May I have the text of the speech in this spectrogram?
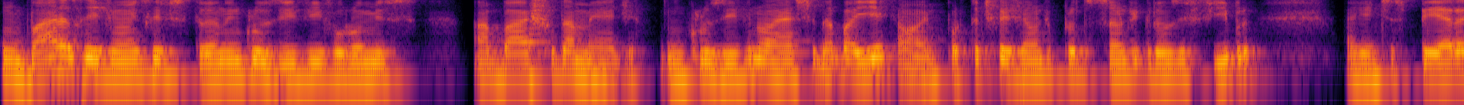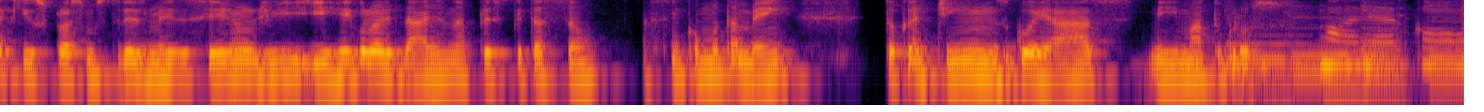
com várias regiões registrando inclusive volumes abaixo da média, inclusive no oeste da Bahia, que é uma importante região de produção de grãos e fibra. A gente espera que os próximos três meses sejam de irregularidade na precipitação, assim como também Tocantins, Goiás e Mato Grosso. Olha como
